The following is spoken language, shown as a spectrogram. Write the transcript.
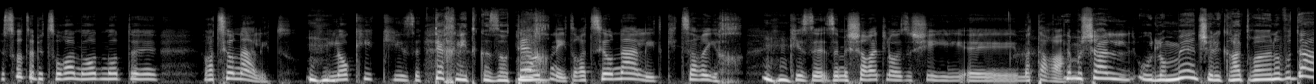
יעשו את זה בצורה מאוד מאוד uh, רציונלית. Mm-hmm. לא כי, כי זה... טכנית כזאת. טכנית, מאוד... רציונלית, כי צריך. Mm-hmm. כי זה, זה משרת לו איזושהי אה, מטרה. למשל, הוא לומד שלקראת רעיון עבודה,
